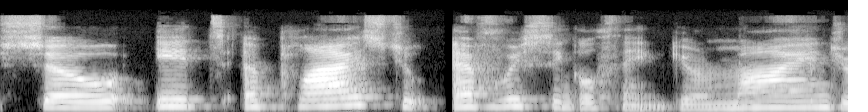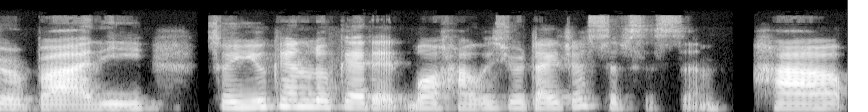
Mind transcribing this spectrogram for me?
So it applies to every single thing your mind, your body. So you can look at it well, how is your digestive system? How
